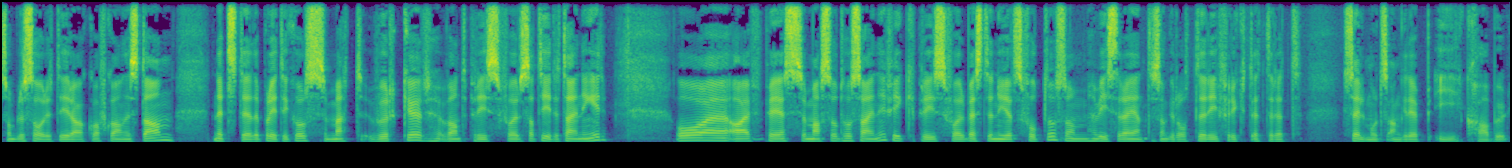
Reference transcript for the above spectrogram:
som ble såret i Irak og Afghanistan. Nettstedet Politicos Matt Wurker vant pris for satiretegninger. Og AFPs Masud Hosseini fikk pris for beste nyhetsfoto, som viser ei jente som gråter i frykt etter et selvmordsangrep i Kabul.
